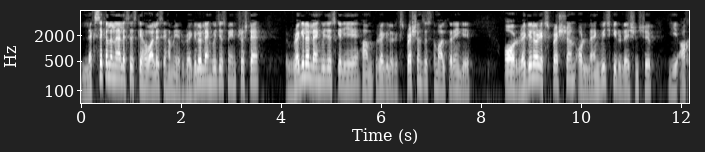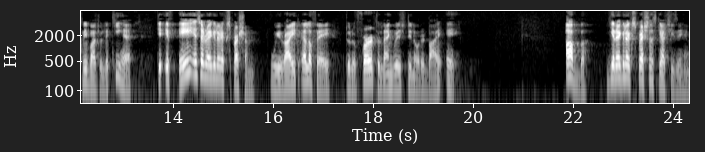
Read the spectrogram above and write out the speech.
لیکسیکل انالیسس کے حوالے سے ہمیں ریگولر لینگویجز میں انٹرسٹ ہے۔ ریگولر لینگویجز کے لیے ہم ریگولر ایکسپریشنز استعمال کریں گے۔ اور ریگولر ایکسپریشن اور لینگویج کی ریلیشن شپ یہ آخری بات جو لکھی ہے کہ if A is a regular expression we write L of A to refer to language denoted by A اب یہ ریگولر ایکسپریشنز کیا چیزیں ہیں؟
